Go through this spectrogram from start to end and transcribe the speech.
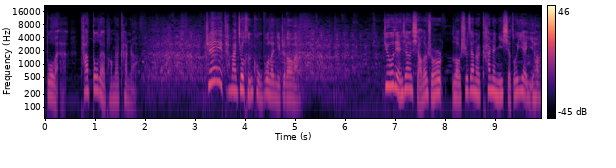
多晚，他都在旁边看着，这他妈就很恐怖了，你知道吧？就有点像小的时候老师在那看着你写作业一样。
